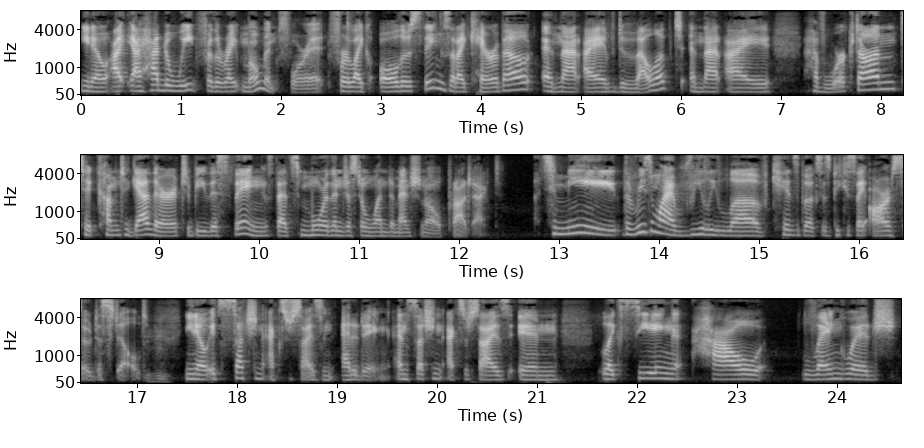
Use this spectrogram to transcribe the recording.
you know, I, I had to wait for the right moment for it, for like all those things that I care about and that I've developed and that I have worked on to come together to be this thing that's more than just a one dimensional project to me, the reason why I really love kids' books is because they are so distilled. Mm-hmm. You know, it's such an exercise in editing and such an exercise in like seeing how language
